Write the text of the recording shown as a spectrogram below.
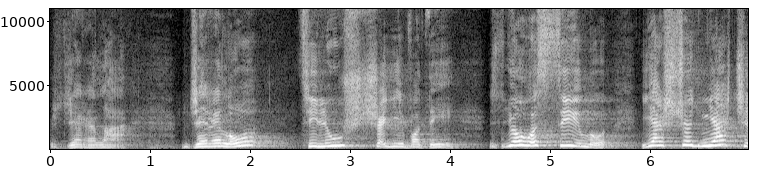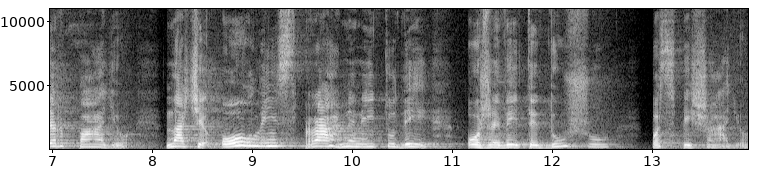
з джерела. Джерело цілющої води, з нього силу я щодня черпаю, наче олень спрагнений туди, оживити душу поспішаю.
